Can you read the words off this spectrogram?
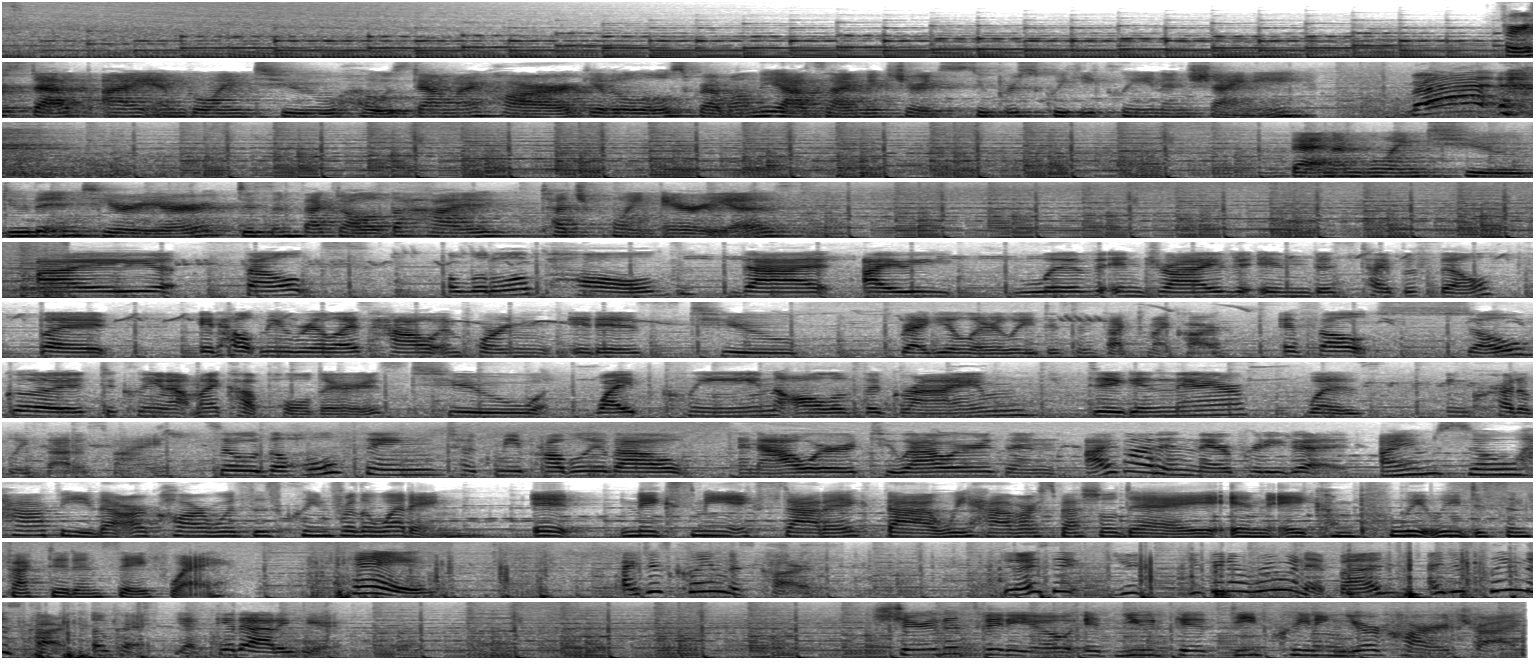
First step, I am going to hose down my car, give it a little scrub on the outside, make sure it's super squeaky clean and shiny. Matt! Then I'm going to do the interior, disinfect all of the high touch point areas. I felt a little appalled that I live and drive in this type of filth, but it helped me realize how important it is to regularly disinfect my car. It felt so good to clean out my cup holders, to wipe clean all of the grime, dig in there was incredibly satisfying. So the whole thing took me probably about an hour, two hours, and I got in there pretty good. I am so happy that our car was this clean for the wedding. It makes me ecstatic that we have our special day in a completely disinfected and safe way. Hey, I just cleaned this car. Did I say, you're, you're gonna ruin it, bud. I just cleaned this car. Okay, yeah, get out of here. Share this video if you'd give deep cleaning your car a try.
